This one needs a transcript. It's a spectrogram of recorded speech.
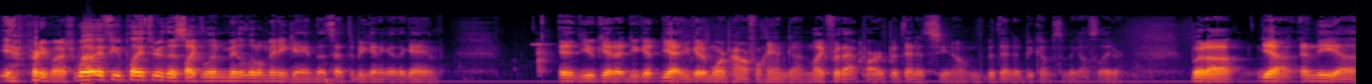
Yeah, pretty much. Well, if you play through this like little, little mini game that's at the beginning of the game, it, you get it. You get yeah, you get a more powerful handgun, like for that part. But then it's you know, but then it becomes something else later. But uh, yeah, and the uh,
